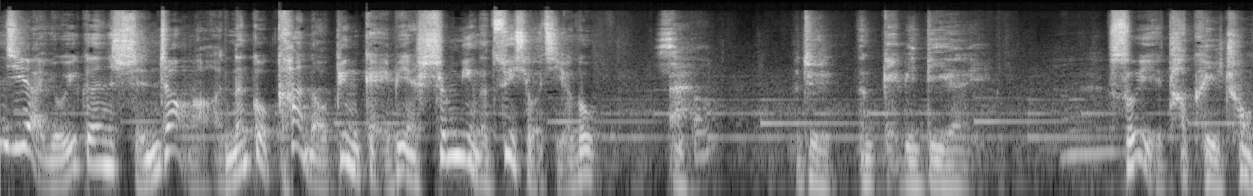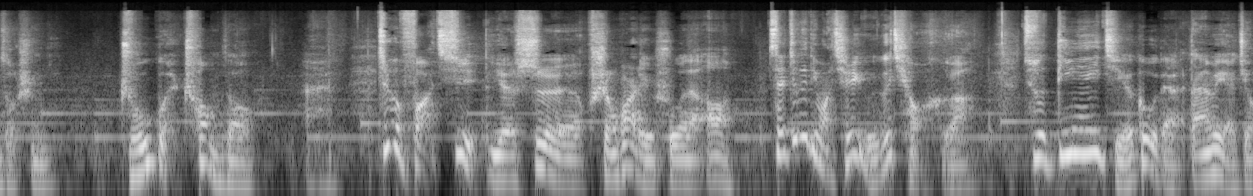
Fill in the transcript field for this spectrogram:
恩基啊，有一根神杖啊，能够看到并改变生命的最小结构，细胞，对，能改变 DNA。所以它可以创造生命，主管创造。哎，这个法器也是神话里说的啊。在这个地方其实有一个巧合啊，就是 DNA 结构的单位啊叫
